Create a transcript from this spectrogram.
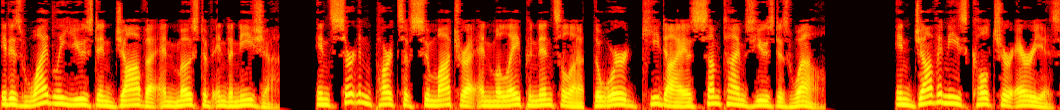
It is widely used in Java and most of Indonesia. In certain parts of Sumatra and Malay Peninsula, the word kedai is sometimes used as well. In Javanese culture areas,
